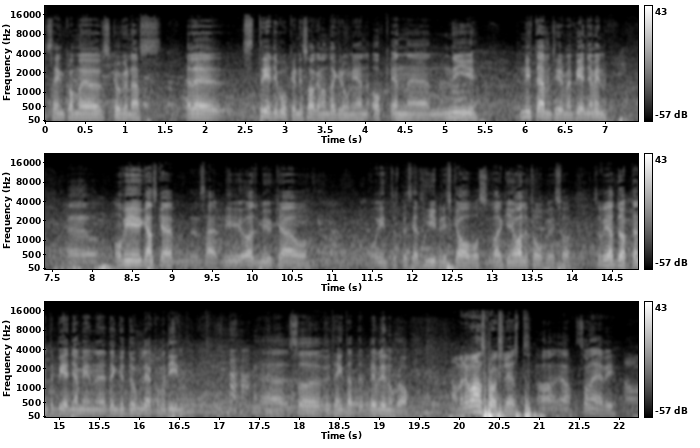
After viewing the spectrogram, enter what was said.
sen kommer Skuggornas, eller tredje boken i Sagan om Dagronien och en eh, ny, nytt äventyr med Benjamin. Eh, och vi är ju ganska så här, vi är ju ödmjuka och, och inte speciellt hybriska av oss, varken jag eller Toby. Så, så vi har döpt den till Benjamin, den gudomliga komedin. Så vi tänkte att det, det blir nog bra. Ja men det var anspråkslöst. Ja, ja sådana är vi. Ja,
